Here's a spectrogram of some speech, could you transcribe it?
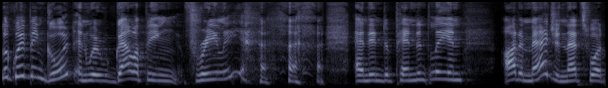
Look, we've been good and we're galloping freely and independently. And I'd imagine that's what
